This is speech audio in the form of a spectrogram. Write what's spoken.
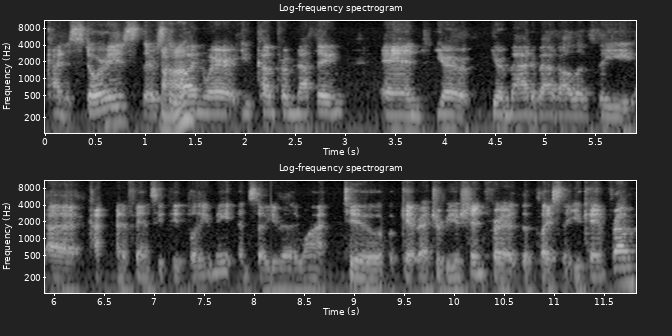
Kind of stories. There's the Uh-huh. one where you come from nothing, and you're you're mad about all of the uh, kind of fancy people you meet, and so you really want to get retribution for the place that you came from.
